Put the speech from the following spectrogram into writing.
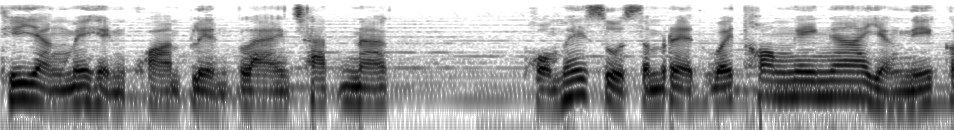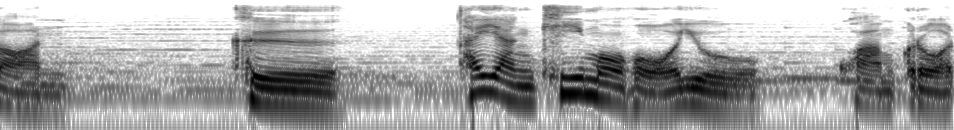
ที่ยังไม่เห็นความเปลี่ยนแปลงชัดนัก ผมให้สูตรสำเร็จไว้ท่องง่าย ๆ อย่างนี้ก่อน คือ ถ้ายังขี้โมโหอยู่ ความโกรธ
